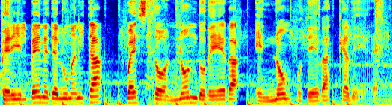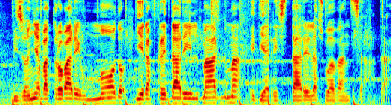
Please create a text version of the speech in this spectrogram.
Per il bene dell'umanità questo non doveva e non poteva accadere. Bisognava trovare un modo di raffreddare il magma e di arrestare la sua avanzata.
